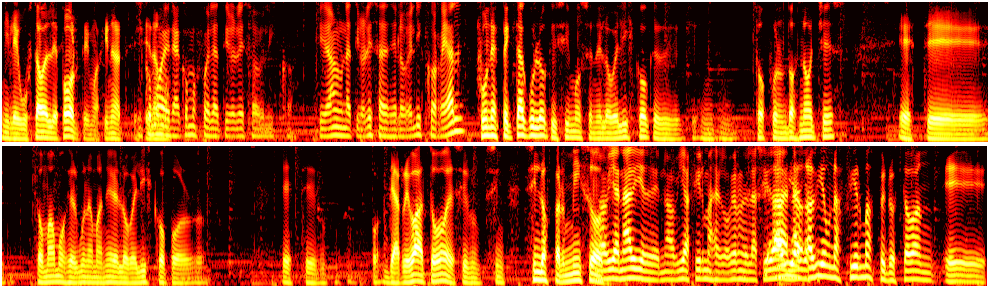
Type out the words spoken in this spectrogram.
ni, le gustaba el deporte, imagínate. ¿Y cómo era? ¿Cómo fue la tirolesa obelisco? ¿Tiraron una tirolesa desde el obelisco real? Fue un espectáculo que hicimos en el obelisco, que, fueron dos noches. Este, tomamos de alguna manera el obelisco por, este, de arrebato, es decir, sin, los permisos. No había nadie, no había firmas del gobierno de la ciudad. Había, unas firmas, pero estaban, eh,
